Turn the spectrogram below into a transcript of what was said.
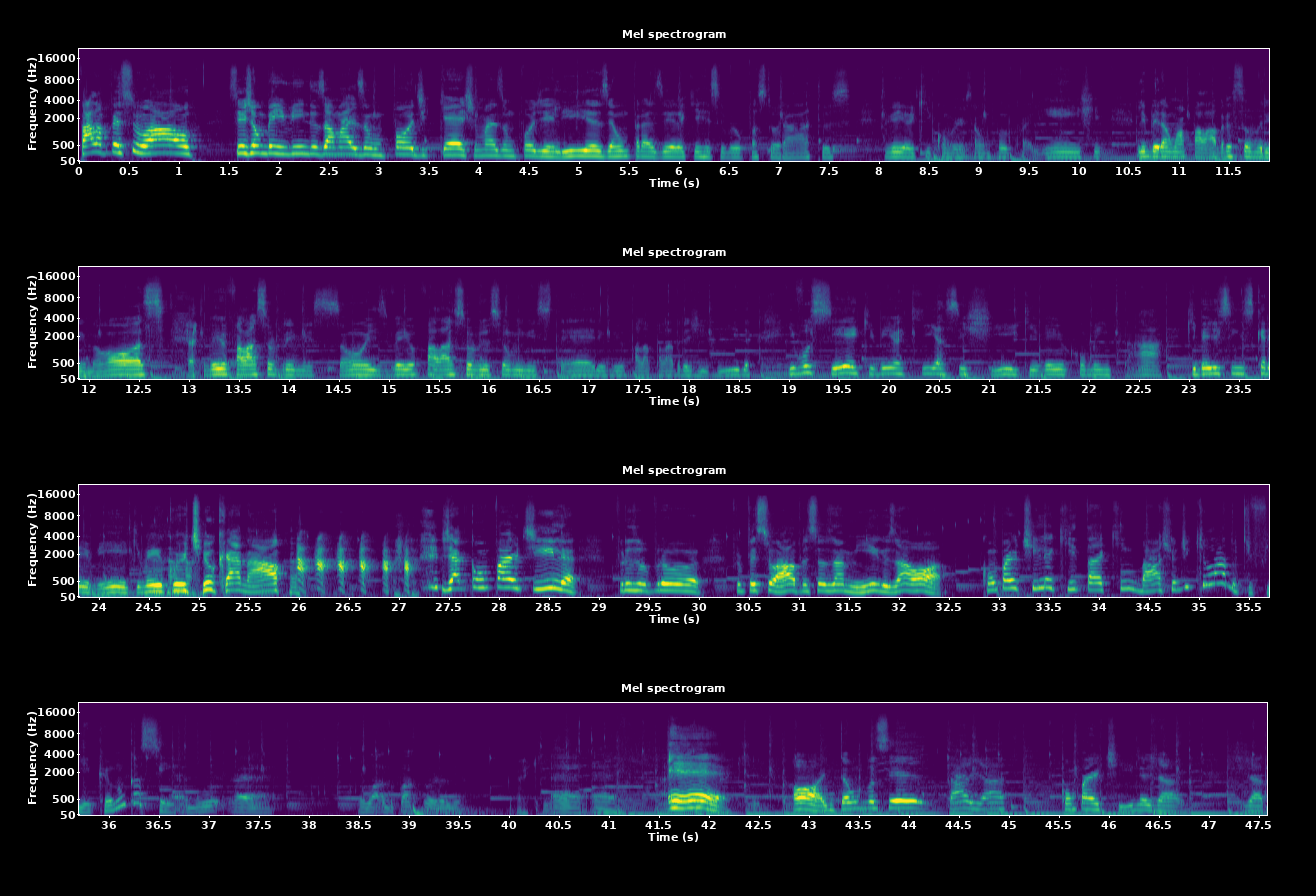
Fala pessoal, sejam bem-vindos a mais um podcast, mais um Pod Elias. É um prazer aqui receber o Pastor Atos. Veio aqui conversar um pouco com a gente, liberar uma palavra sobre nós, veio falar sobre missões, veio falar sobre o seu ministério, veio falar palavras de vida. E você que veio aqui assistir, que veio comentar, que veio se inscrever, que veio curtir o canal. Já compartilha pro, pro, pro pessoal, pros seus amigos. Ah, ó, compartilha aqui, tá aqui embaixo. De que lado que fica? Eu nunca sei. É do, é, do lado do pastor ali, ó. Aqui. É, é. É. Ó, então você tá já compartilha, já já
